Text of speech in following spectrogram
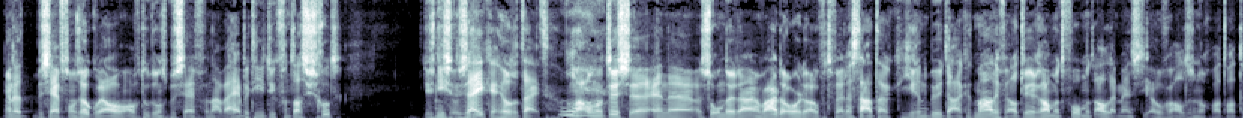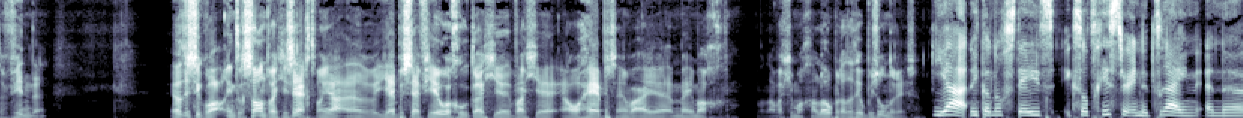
En dat beseft ons ook wel, of doet ons beseffen, nou, wij hebben het hier natuurlijk fantastisch goed. Dus niet zo zeiken heel de tijd. Ja. Maar ondertussen, en eh, zonder daar een waardeorde over te vellen, staat daar hier in de buurt eigenlijk het Malieveld weer rammend vol met allerlei mensen die over alles nog wat, wat te vinden. Ja, dat is natuurlijk wel interessant wat je zegt. Want ja, eh, jij beseft je heel erg goed dat je wat je al hebt en waar je mee mag, nou, wat je mag gaan lopen, dat het heel bijzonder is. Ja, en ik kan nog steeds. Ik zat gisteren in de trein en, eh,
